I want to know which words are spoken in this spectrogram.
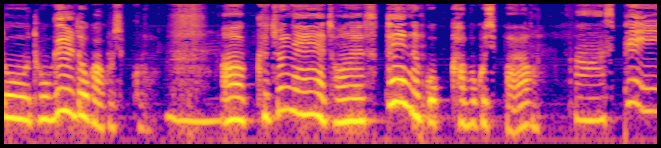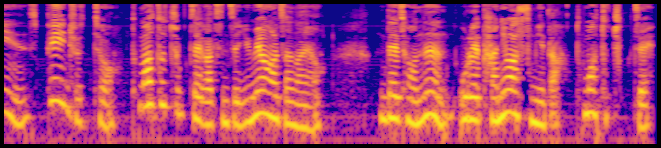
또 독일도 가고 싶고 아, 그 중에 저는 스페인은 꼭 가보고 싶어요. 아, 스페인, 스페인 좋죠. 토마토 축제가 진짜 유명하잖아요. 근데 저는 올해 다녀왔습니다. 토마토 축제.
